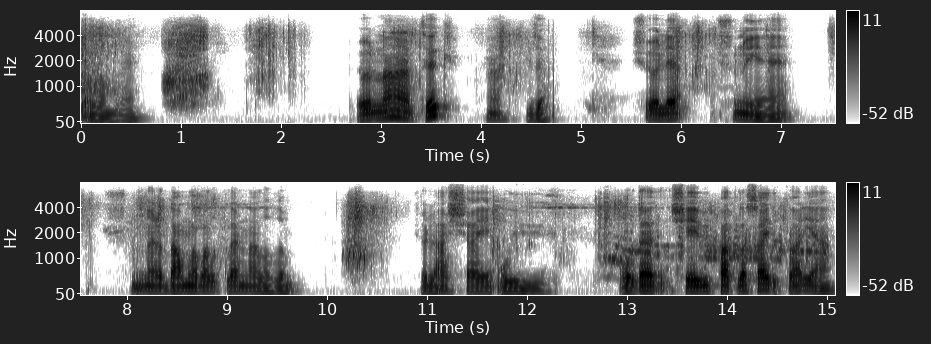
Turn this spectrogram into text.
Gel lan buraya. Öl lan artık. Heh, güzel. Şöyle şunu ye. Şunları damla balıklarını alalım. Şöyle aşağıya. Oy. Orada şey bir patlasaydık var ya.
